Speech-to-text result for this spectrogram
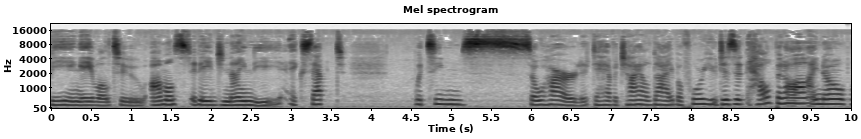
being able to almost at age 90 accept what seems so hard to have a child die before you. Does it help at all? I know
